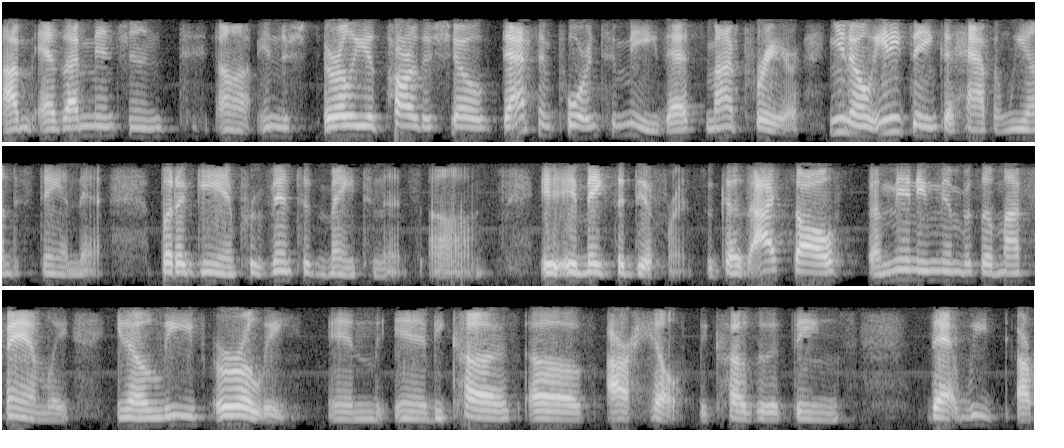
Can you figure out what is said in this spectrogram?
Um, as I mentioned uh, in the earlier part of the show, that's important to me. That's my prayer. You know, anything could happen. We understand that. But again, preventive maintenance, um, it, it makes a difference because I saw uh, many members of my family, you know, leave early and, and because of our health, because of the things that we are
